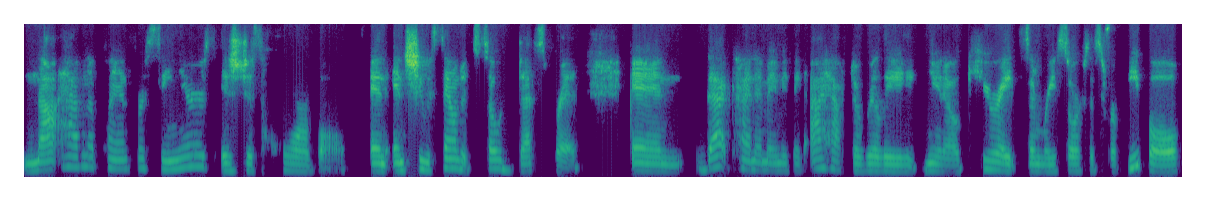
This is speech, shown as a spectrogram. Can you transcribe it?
"Not having a plan for seniors is just horrible." And and she sounded so desperate. And that kind of made me think i have to really you know curate some resources for people.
